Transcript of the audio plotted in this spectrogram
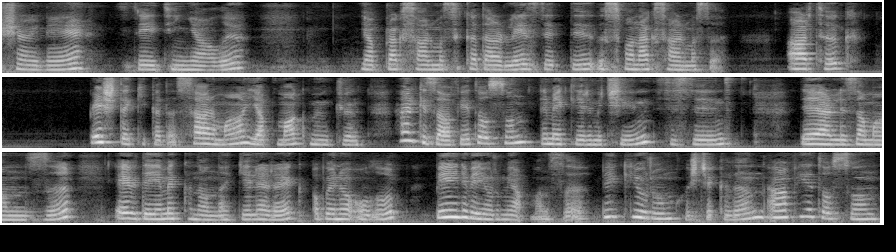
şöyle zeytinyağlı yaprak sarması kadar lezzetli ıspanak sarması. Artık 5 dakikada sarma yapmak mümkün. Herkese afiyet olsun. Emeklerim için sizlerin değerli zamanınızı evde yemek kanalına gelerek abone olup beğeni ve yorum yapmanızı bekliyorum. Hoşçakalın. Afiyet olsun.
